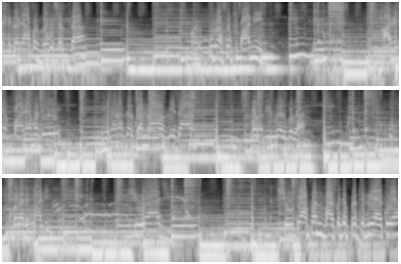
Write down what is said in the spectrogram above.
ठिकाणी आपण बघू शकता भरपूर असं पाणी. आणि या पाण्यामध्ये धिंगाणा करताना वेदांत बघा ते युवराज बघा. बघा ते पाणी. शिवराज शेवटी आपण बायकोच्या प्रतिक्रिया ऐकूया.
